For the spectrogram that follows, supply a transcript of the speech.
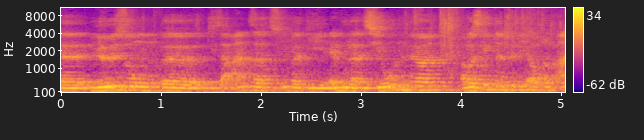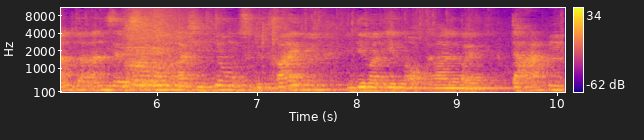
äh, Lösung, äh, dieser Ansatz über die Emulation hören. Aber es gibt natürlich auch noch andere Ansätze, um Archivierung zu betreiben, indem man eben auch gerade bei Daten,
